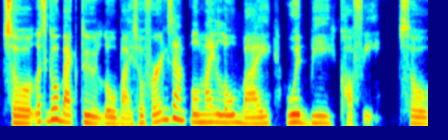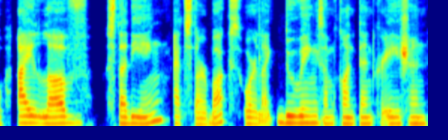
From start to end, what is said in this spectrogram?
So let's go back to low buy. So for example, my low buy would be coffee. So I love studying at Starbucks or like doing some content creation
